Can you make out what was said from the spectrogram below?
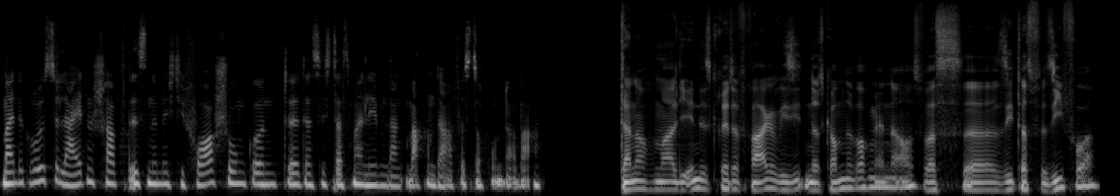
meine größte Leidenschaft ist, nämlich die Forschung und dass ich das mein Leben lang machen darf, ist doch wunderbar. Dann nochmal die indiskrete Frage, wie sieht denn das kommende Wochenende aus? Was äh, sieht das für Sie vor?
